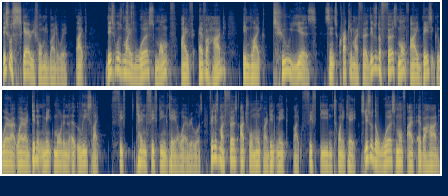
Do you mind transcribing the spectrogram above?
this was scary for me by the way. Like this was my worst month i've ever had in like two years since cracking my first. This was the first month i basically where i where i didn't make more than at least like 50, 10, 15K or whatever it was. I think it's my first actual month where I didn't make like 15, 20K. So this was the worst month I've ever had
